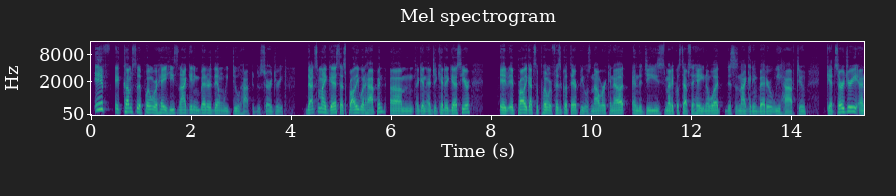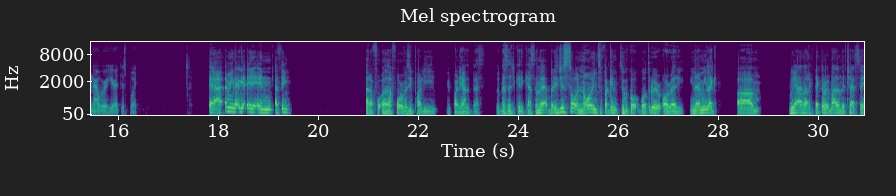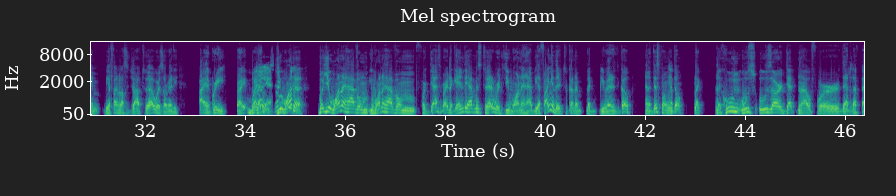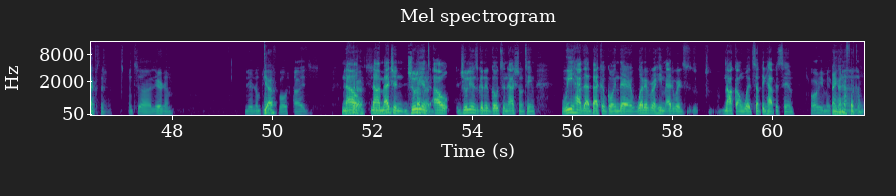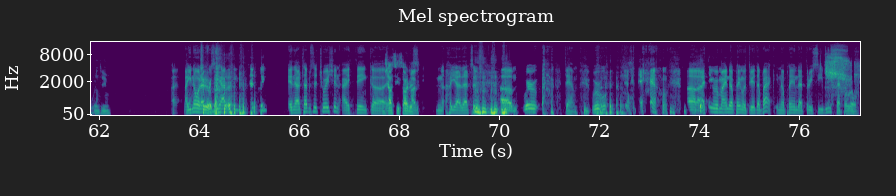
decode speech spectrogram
If it comes to the point where hey, he's not getting better, then we do have to do surgery. That's my guess. That's probably what happened. Um, again, educated guess here it, it probably got to the point where physical therapy was not working out, and the G's medical staff said, "Hey, you know what? This is not getting better. We have to get surgery." And now we're here at this point. Yeah, I mean, and, I think out of four, uh, four of us, you probably you probably have the best the best educated guess on that. But it's just so annoying to fucking to go go through it already. You know what I mean? Like, um, we have Arquitecto Rival in the chat saying Villafana lost a job to Edwards already. I agree, right? But Oh, like, yeah. you wanna, but you wanna have him, you wanna have him for death, right? Like anything happens to Edwards, you wanna have Villafana there to kind of like be ready to go. And at this point, Yep. we don't. Like, like who who's who's our depth now for that left back position? It's uh Leardom. Leardom Yeah. plays both sides. Now, Okay. now imagine Julian's bad. out. Julian's gonna go to the national team. We have that backup going there. What if Raheem Edwards, knock on wood, something happens to him? Or he makes Ain't a got no fucking- national team. I, I, you know what I Chill. foresee happening potentially in that type of situation. I think. Uh, and Jossie Sardis. no, yeah, that's it. um, we're damn, we're damn. Uh, I think we might end up playing with three at the back. You know, playing that three CB type of role.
